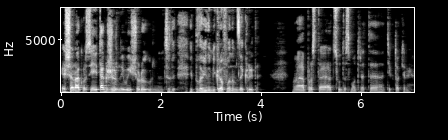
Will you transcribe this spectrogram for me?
Конечно, ракурс, я и так жирный, вы еще ракурс, и половина микрофоном закрыта. А просто отсюда смотрят э, тиктокеры.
